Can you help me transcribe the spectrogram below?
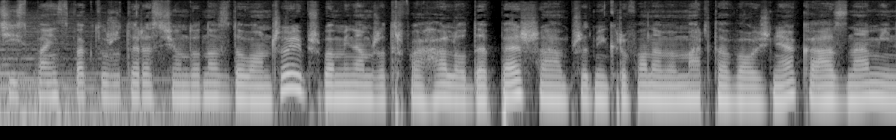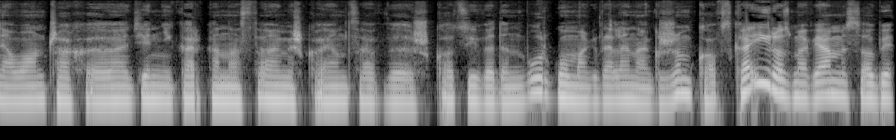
Ci z Państwa, którzy teraz się do nas dołączyli, przypominam, że trwa Halo Depesza, przed mikrofonem Marta Woźniak, a z nami na łączach e, dziennikarka na stałe mieszkająca w Szkocji, w Edynburgu, Magdalena Grzymkowska. I rozmawiamy sobie,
